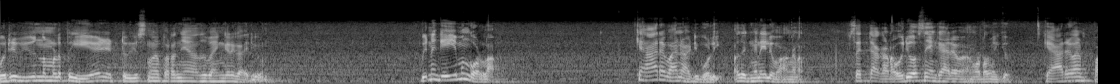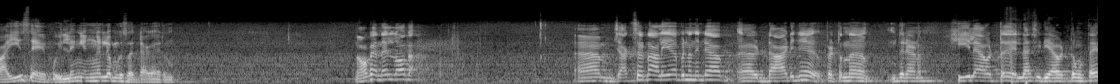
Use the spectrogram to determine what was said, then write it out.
ഒരു വ്യൂ നമ്മളിപ്പോൾ ഏഴ് എട്ട് വ്യൂസ് എന്ന് പറഞ്ഞാൽ അത് ഭയങ്കര കാര്യമാണ്. പിന്നെ ഗെയിമും കൊള്ളാം. ക്യാരവാൻ അടിപൊളി. അത് എങ്ങനെയും വാങ്ങണം സെറ്റാക്കണം ഒരു ദിവസം ഞാൻ ക്യാരവാൻ നോക്കും ക്യാരവാൻ പൈസ ആയിപ്പോൾ ഇല്ലെങ്കിൽ എങ്ങനെയും നമുക്ക് സെറ്റാക്കായിരുന്നു നോക്കാം എന്തായാലും നോക്കാം. ജാക്സേട്ട അളിയ പിന്നെ നിന്റെ ഡാഡിന് പെട്ടെന്ന് എന്തിനാണ്? ഹീലാവട്ടെ എല്ലാം ശരിയാവട്ടെ മുത്തേ.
